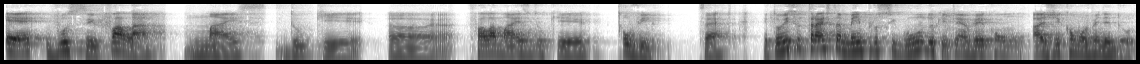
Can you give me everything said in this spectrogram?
é você falar mais do que uh, falar mais do que ouvir, certo? Então isso traz também para o segundo que tem a ver com agir como vendedor.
